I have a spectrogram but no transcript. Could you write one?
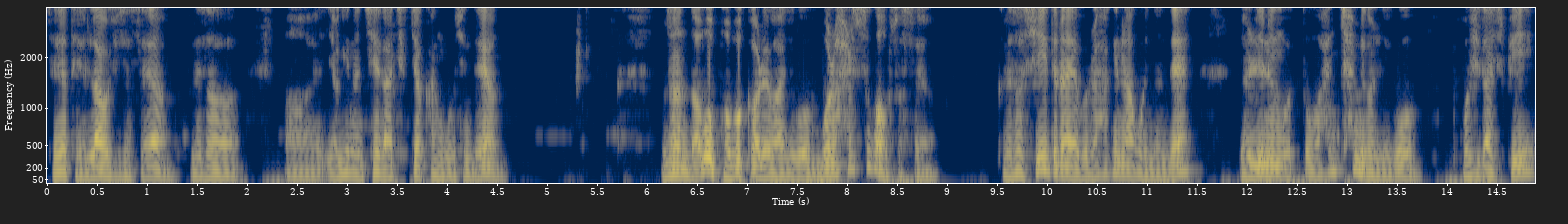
저희한테 연락을 주셨어요. 그래서 어, 여기는 제가 직접 간 곳인데요. 우선 너무 버벅거려 가지고 뭘 할 수가 없었어요. 그래서 C 드라이브를 확인하고 있는데 열리는 것도 한참이 걸리고 보시다시피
